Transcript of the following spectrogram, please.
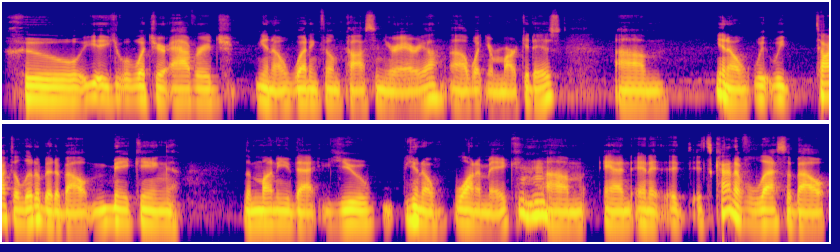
who you, what your average you know wedding film costs in your area, uh, what your market is. Um, you know, we we talked a little bit about making the money that you you know want to make, um, and and it, it it's kind of less about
